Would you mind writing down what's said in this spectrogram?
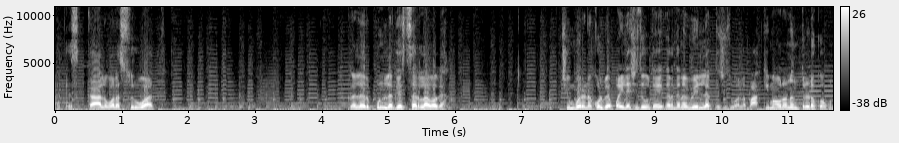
लगेच कालवाला सुरुवात. कलर पण लगेच सरला बघा. चिंबोऱ्यानं कोलब्या पहिल्या शिजवत आहे कारण त्यांना वेळ लागतं शिजवायला. बाकी मावरा नंतर टाकू आपण.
